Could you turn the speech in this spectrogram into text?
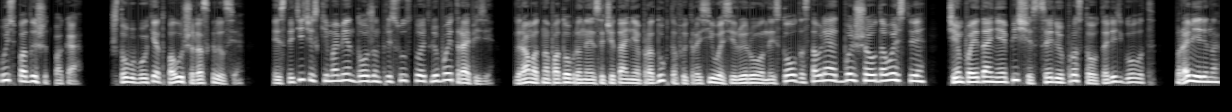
пусть подышит пока, чтобы букет получше раскрылся. Эстетический момент должен присутствовать в любой трапезе, Грамотно подобранное сочетание продуктов и красиво сервированный стол доставляет большее удовольствие, чем поедание пищи с целью просто утолить голод. Проверено.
